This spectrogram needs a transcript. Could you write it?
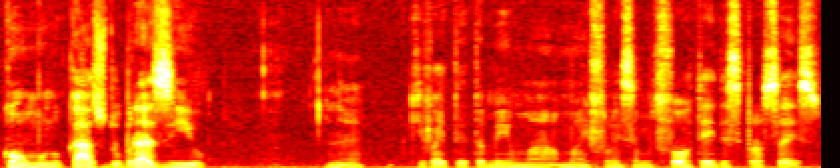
Como no caso do Brasil, né, que vai ter também uma, uma influência muito forte aí desse processo.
